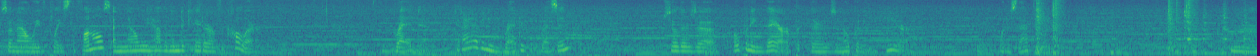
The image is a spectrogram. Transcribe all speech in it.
so now we've placed the funnels, and now we have an indicator of color. Red. Did I have any red resin? So there's a opening there, but there's an opening here. What does that mean? Hmm.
